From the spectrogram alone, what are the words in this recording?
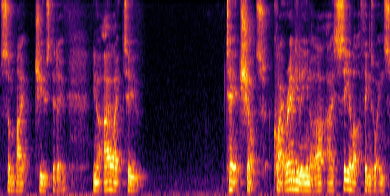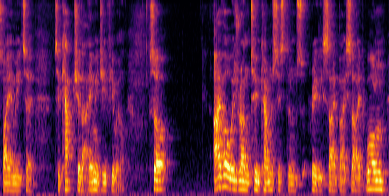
some might choose to do. You know I like to take shots quite regularly. You know I, I see a lot of things what inspire me to to capture that image, if you will. So I've always run two camera systems really side by side. One,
